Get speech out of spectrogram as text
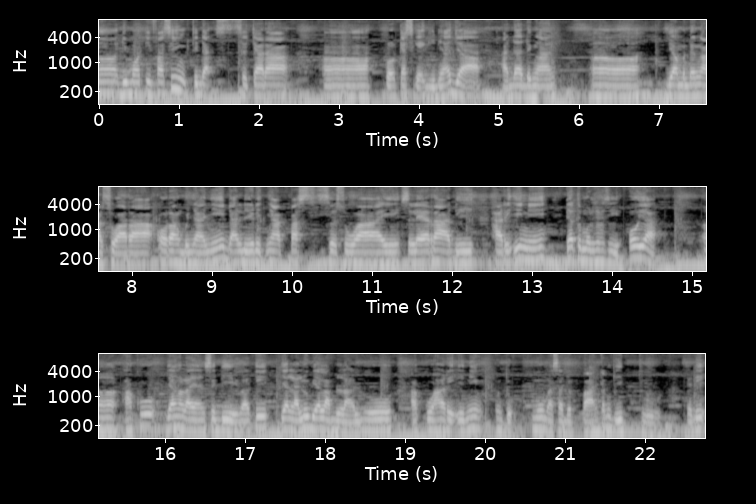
uh, dimotivasi tidak secara uh, broadcast kayak gini aja. Ada dengan uh, dia mendengar suara orang bernyanyi dan liriknya pas sesuai selera di hari ini dia termotivasi. Oh ya uh, aku janganlah yang sedih. Berarti yang lalu biarlah berlalu. Aku hari ini untukmu masa depan. Kan gitu. Jadi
